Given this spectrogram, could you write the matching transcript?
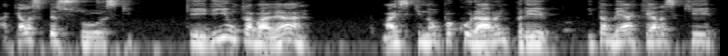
aquelas pessoas que queriam trabalhar, mas que não procuraram emprego, e também aquelas que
